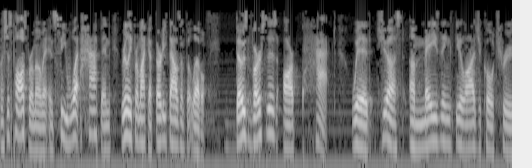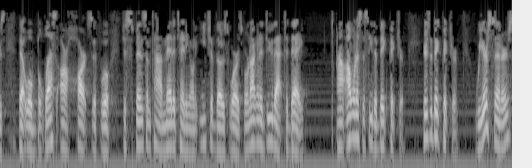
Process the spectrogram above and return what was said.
let's just pause for a moment and see what happened really from like a 30,000 foot level. Those verses are packed with just amazing theological truths that will bless our hearts if we'll just spend some time meditating on each of those words. We're not going to do that today. I want us to see the big picture. Here's the big picture We are sinners.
